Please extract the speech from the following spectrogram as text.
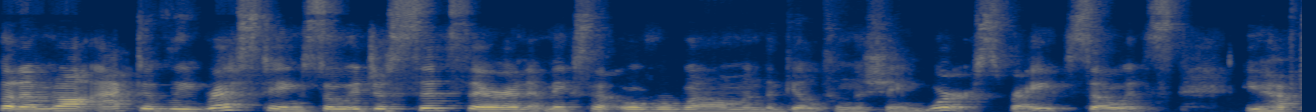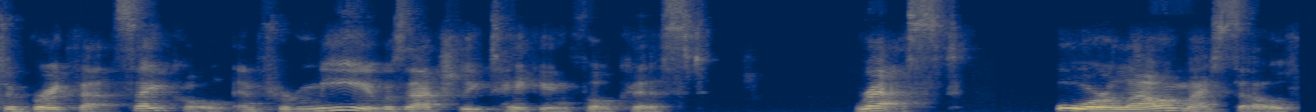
but I'm not actively resting. So it just sits there and it makes that overwhelm and the guilt and the shame worse. Right. So it's, you have to break that cycle. And for me, it was actually taking focused rest or allowing myself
